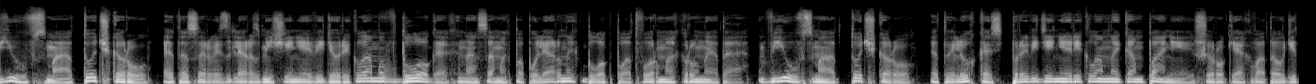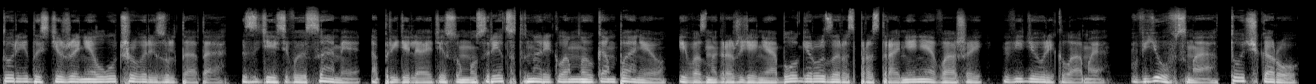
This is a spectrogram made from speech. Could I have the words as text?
Viewsma.ru – это сервис для размещения видеорекламы в блогах на самых популярных блог-платформах Рунета. Viewsma.ru – это легкость проведения рекламной кампании, широкий охват аудитории и достижение лучшего результата. Здесь вы сами определяете сумму средств на рекламную кампанию и вознаграждение блогеру за распространение вашей видеорекламы. Viewsma.ru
